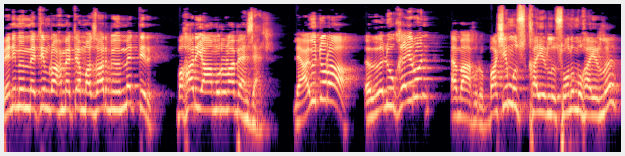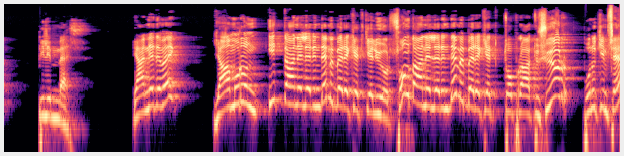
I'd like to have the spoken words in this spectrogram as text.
Benim ümmetim rahmete mazhar bir ümmettir. Bahar yağmuruna benzer. La yudura evvelu hayrun emâhuru. Başı mı hayırlı, sonu mu hayırlı? Bilinmez. Yani ne demek? Yağmurun ilk tanelerinde mi bereket geliyor? Son tanelerinde mi bereket toprağa düşüyor? Bunu kimse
